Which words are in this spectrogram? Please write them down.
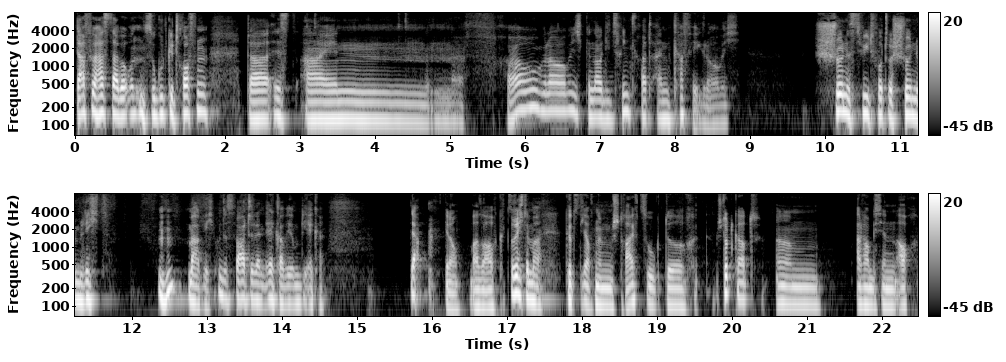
Dafür hast du aber unten zu gut getroffen. Da ist ein, eine Frau, glaube ich. Genau, die trinkt gerade einen Kaffee, glaube ich. Schönes Streetfoto, schön im Licht. Mhm, mag ich. Und es wartet ein LKW um die Ecke. Ja, Genau. Also auch kürz- berichte mal. kürzlich auf einem Streifzug durch Stuttgart ähm, einfach ein bisschen auch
